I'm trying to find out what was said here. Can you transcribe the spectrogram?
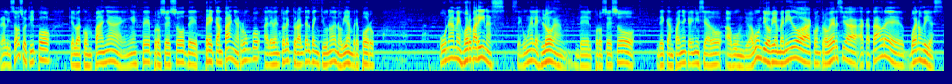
realizó su equipo que lo acompaña en este proceso de pre-campaña rumbo al evento electoral del 21 de noviembre por una mejor Barinas según el eslogan del proceso de campaña que ha iniciado Abundio. Abundio, bienvenido a Controversia a Catabre. Buenos días.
